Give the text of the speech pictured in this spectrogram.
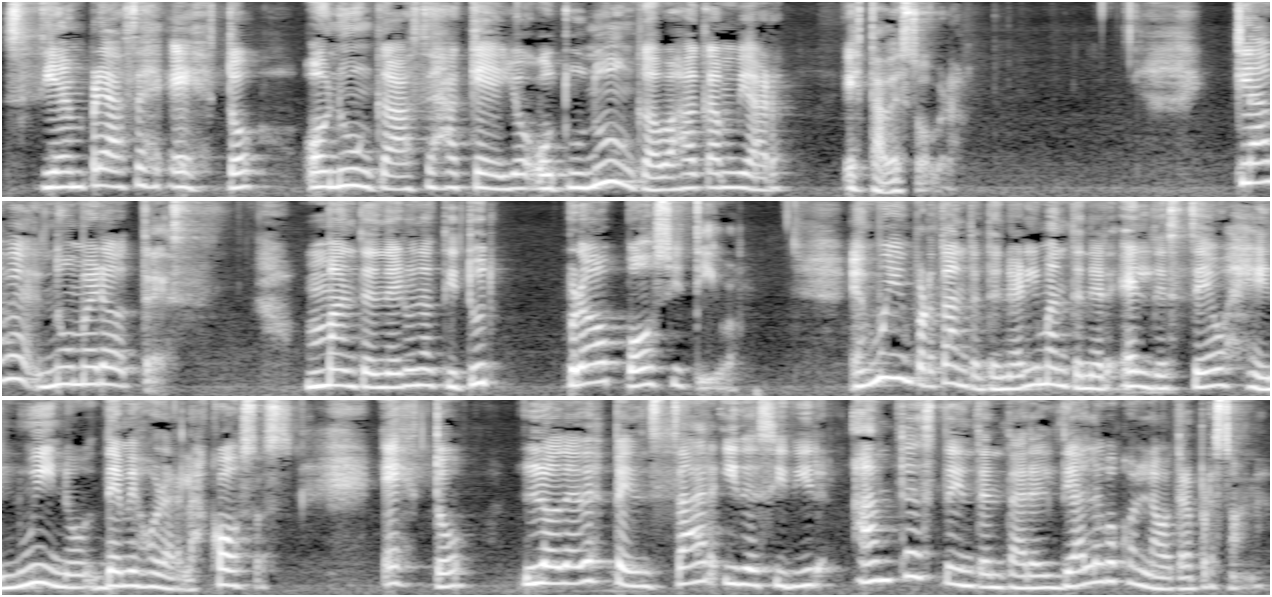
siempre haces esto o nunca haces aquello o tú nunca vas a cambiar está de sobra. Clave número 3. Mantener una actitud propositiva. Es muy importante tener y mantener el deseo genuino de mejorar las cosas. Esto lo debes pensar y decidir antes de intentar el diálogo con la otra persona.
